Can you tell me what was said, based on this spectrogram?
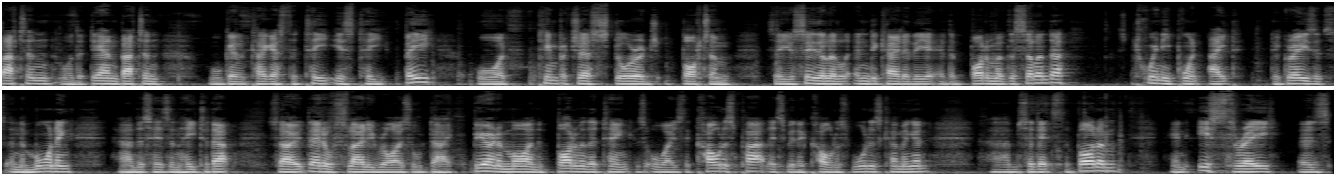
button or the down button will go, take us to TSTB or temperature storage bottom. So you see the little indicator there at the bottom of the cylinder. It's 20.8 degrees. It's in the morning. Uh, this hasn't heated up. So that'll slowly rise all day. Bearing in mind the bottom of the tank is always the coldest part. That's where the coldest water is coming in. Um, so that's the bottom. And S3 is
